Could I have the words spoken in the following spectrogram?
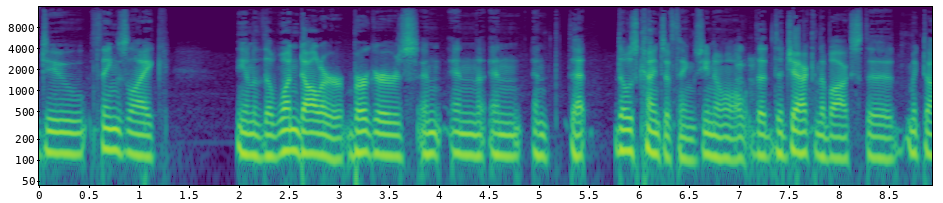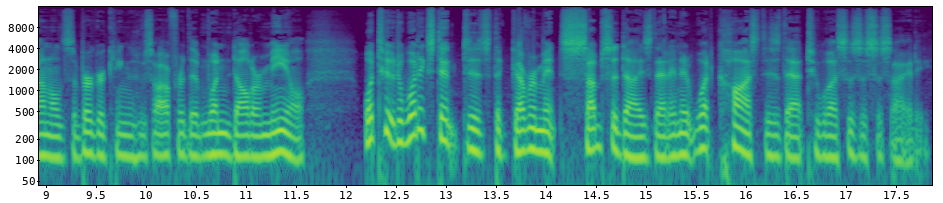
do things like, you know, the one dollar burgers and and and and that those kinds of things, you know, the the Jack in the Box, the McDonald's, the Burger King, who's offer the one dollar meal. What to to what extent does the government subsidize that, and at what cost is that to us as a society?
